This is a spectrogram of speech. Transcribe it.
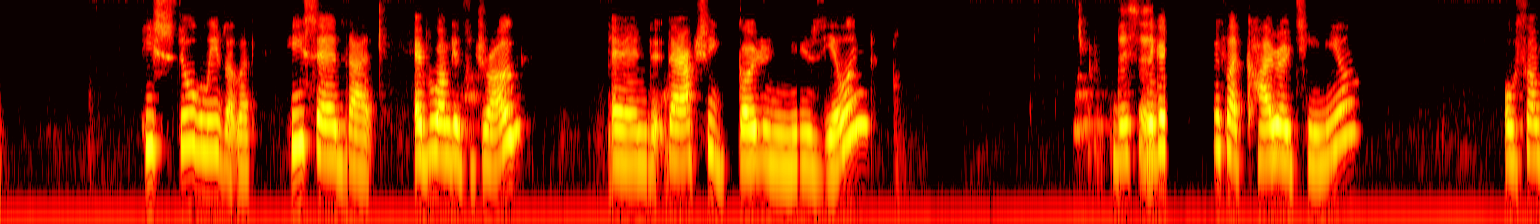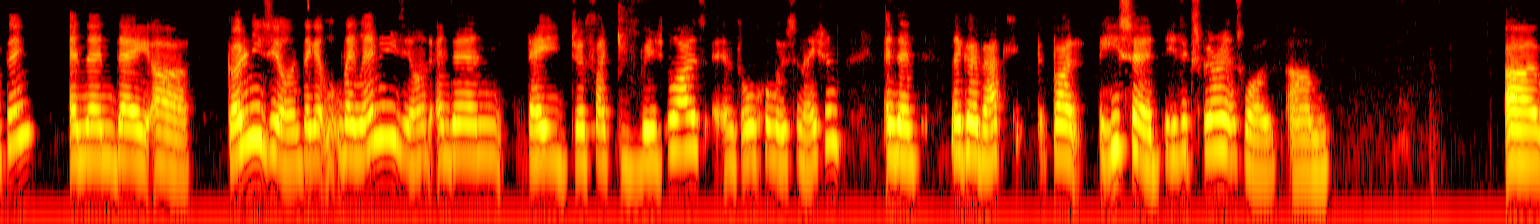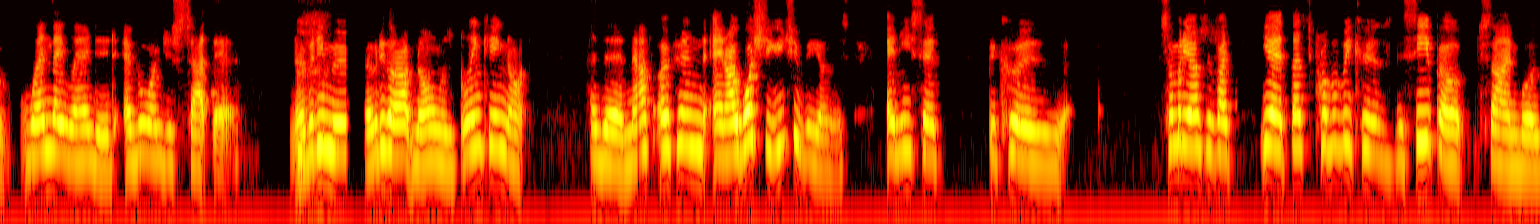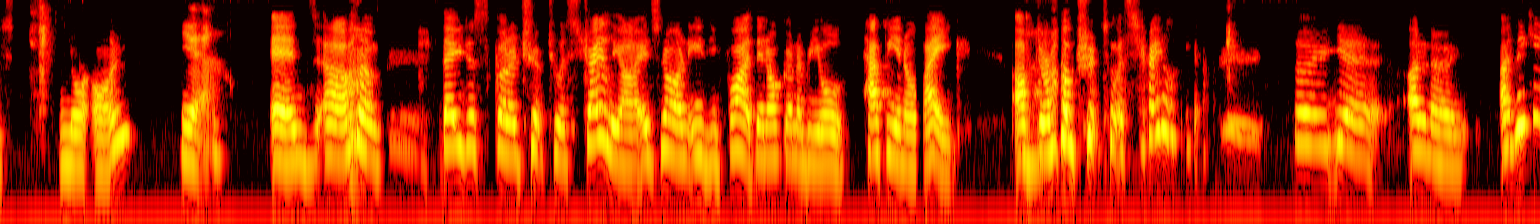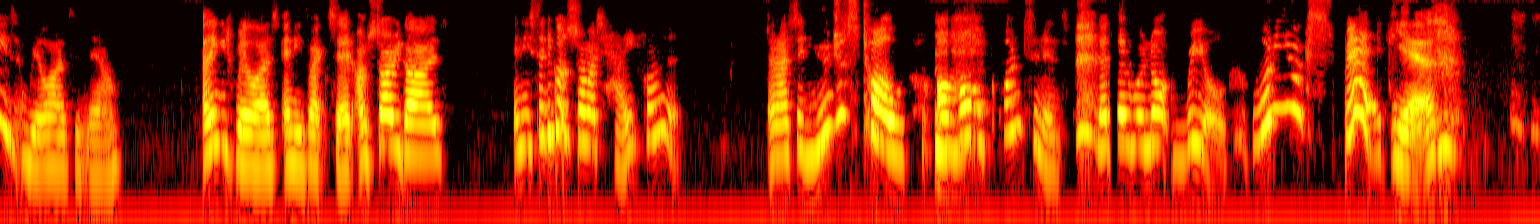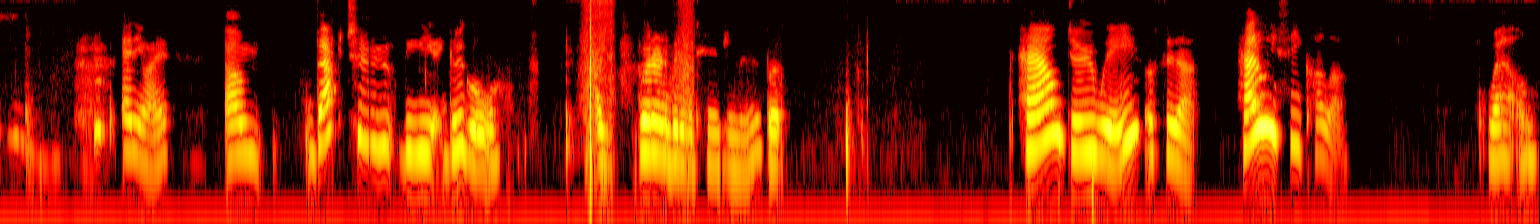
He still believes that. Like he said that everyone gets drugged, and they actually go to New Zealand. This is They go with like chirotenia or something, and then they uh go to New Zealand. They get they land in New Zealand, and then they just like visualize, and it's all hallucinations, and then they go back. But he said his experience was um uh when they landed, everyone just sat there. Nobody moved. Nobody got up. No one was blinking. Not had their mouth open. And I watched a YouTube video on this, and he said because somebody else was like, "Yeah, that's probably because the seatbelt sign was not on, yeah. and um, they just got a trip to Australia. It's not an easy flight. They're not gonna be all happy and awake after a whole trip to Australia. so yeah, I don't know. I think he's realized it now. I think he's realized, and he's like said, "I'm sorry, guys," and he said he got so much hate from it. And I said, "You just told a whole continent that they were not real. What do you expect?" Yeah. anyway, um, back to the Google. I went on a bit of a tangent there, but how do we? Let's do that. How do we see color? Well.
